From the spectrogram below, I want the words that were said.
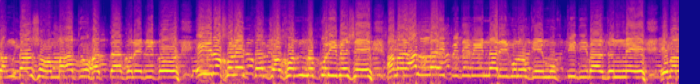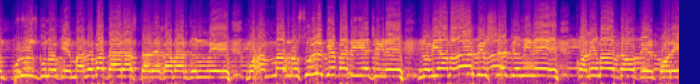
সন্তান সহ মাকেও হত্যা করে দিত। এই রকম একটা জঘন্য পরিবেশে আমার আল্লাহ পৃথিবীর নারীগুলোকে মুক্তি দিবার জন্য এবং পুরুষগুলোকে মানবতার রাস্তা দেখাবার জন্য মোহাম্মদ রসুলকে পাঠিয়েছিলেন নবী আমার বিশ্বের জমিনে কলেমার দাওতের পরে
